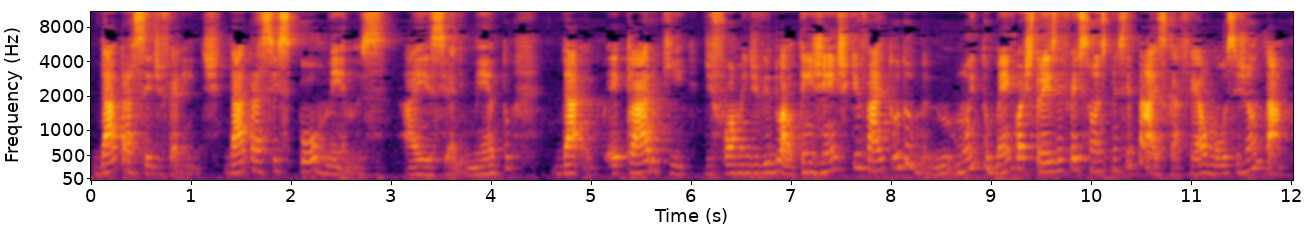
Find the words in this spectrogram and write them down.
dá para ser diferente, dá para se expor menos a esse alimento. Dá, é claro que de forma individual. Tem gente que vai tudo muito bem com as três refeições principais: café, almoço e jantar.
